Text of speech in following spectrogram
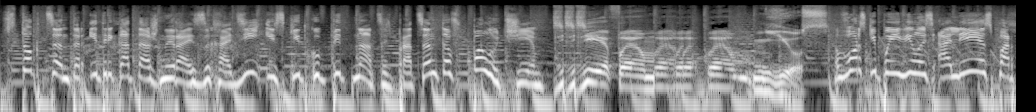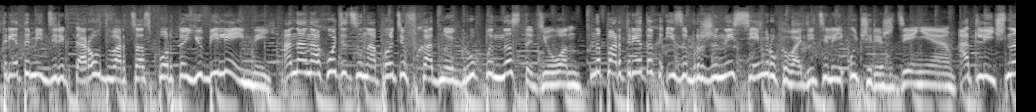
В «Сток-центр» и «Трикотажный рай» заходи и скидку 15% получи. News. В Орске появилась аллея с портретами директоров Дворца спорта «Юбилейный». Она находится напротив входной группы на стадион. На портретах изображены семь руководителей учреждения. Отлично,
